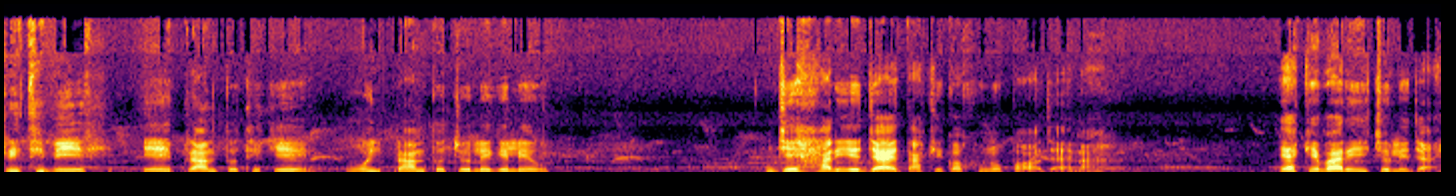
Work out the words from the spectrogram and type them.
পৃথিবীর এই প্রান্ত থেকে ওই প্রান্ত চলে গেলেও যে হারিয়ে যায় তাকে কখনো পাওয়া যায় না। একেবারেই চলে যায়।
